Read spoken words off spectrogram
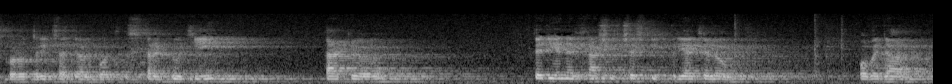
skoro 30 alebo stretnutí, tak e, vtedy jeden z našich českých priateľov povedal,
